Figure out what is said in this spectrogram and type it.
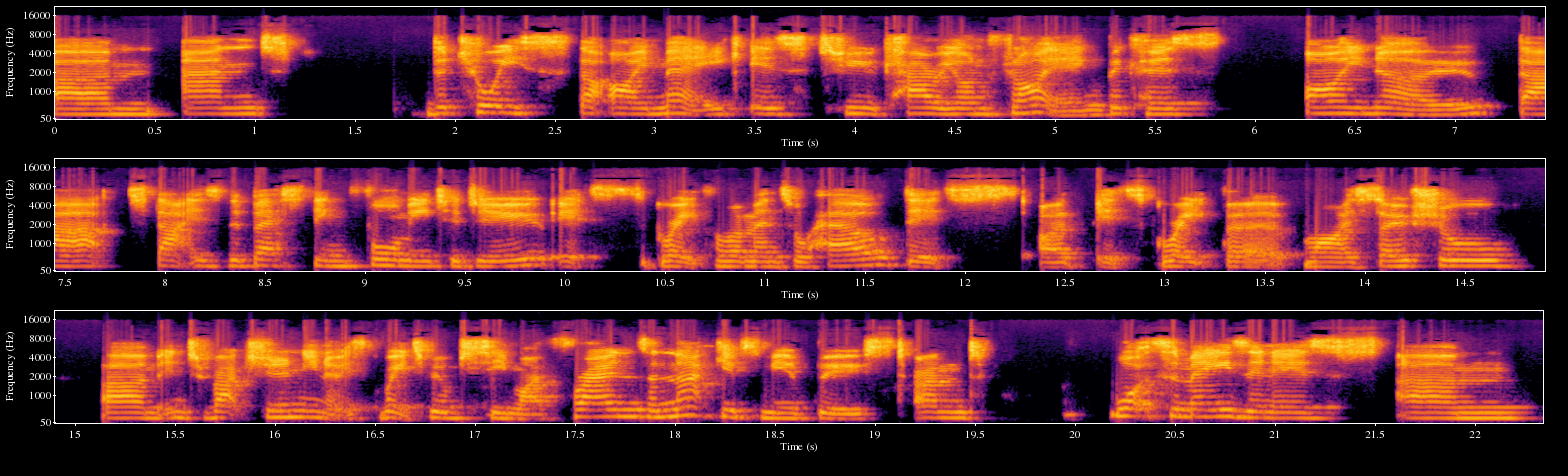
Um, and the choice that I make is to carry on flying because I know that that is the best thing for me to do. It's great for my mental health. It's uh, it's great for my social um, interaction. You know, it's great to be able to see my friends, and that gives me a boost. And what's amazing is, um,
